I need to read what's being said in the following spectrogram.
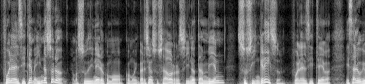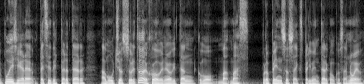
fuera del sistema. Y no solo digamos, su dinero como, como inversión, sus ahorros, sino también sus ingresos fuera del sistema. Es algo que puede llegar a, parece, despertar a muchos, sobre todo a los jóvenes, ¿no? que están como más, más propensos a experimentar con cosas nuevas.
